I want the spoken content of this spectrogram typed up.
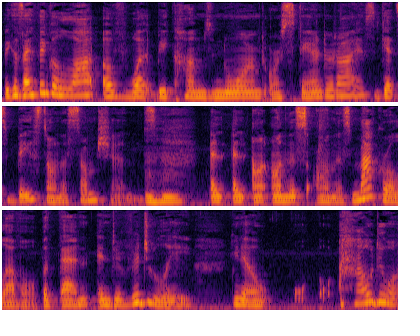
because I think a lot of what becomes normed or standardized gets based on assumptions, mm-hmm. and and on, on this on this macro level. But then individually, you know, how do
